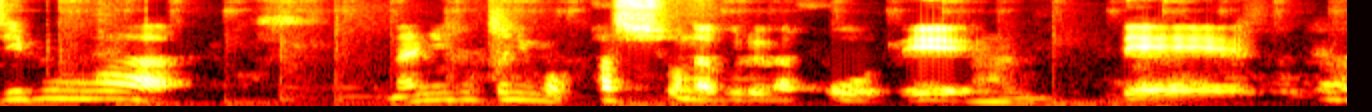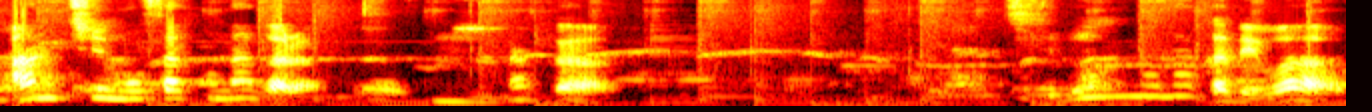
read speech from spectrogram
自分は何事にもパッショナブルな方で、うん。で、暗中模索ながらも、なんか、自分の中では、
